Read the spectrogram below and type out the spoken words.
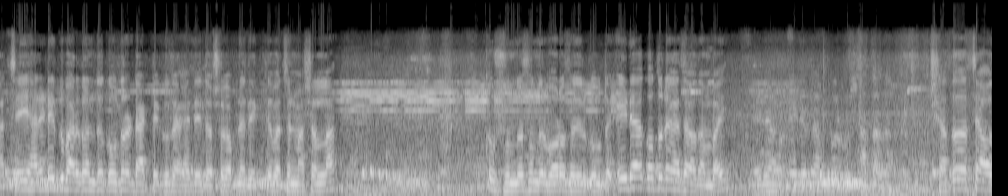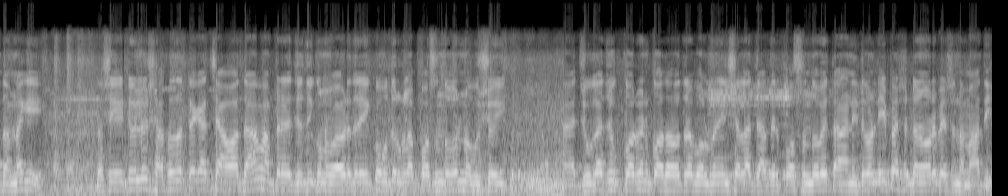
আচ্ছা এই হাড়িটা একটু বার করেন তো কবুতর ডাকটা একটু দেখাই দিই। দর্শক আপনি দেখতে পাচ্ছেন মাসাল্লাহ খুব সুন্দর সুন্দর বড় সাইজের কবুতর। এটা কত টাকা চাওয়া দাম ভাই? সাত হাজার। চাওয়া দাম নাকি? দশ এটা হলো সাত হাজার টাকা চাওয়া দাম। আপনারা যদি কোনো ভাবে এই কবুতরগুলো পছন্দ করেন অবশ্যই যোগাযোগ করবেন কথাবার্তা বলবেন ইনশাল্লাহ যাদের পছন্দ হবে তারা নিতে পারেন। এই পাশেটা নরের পাশেটা মাদি।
